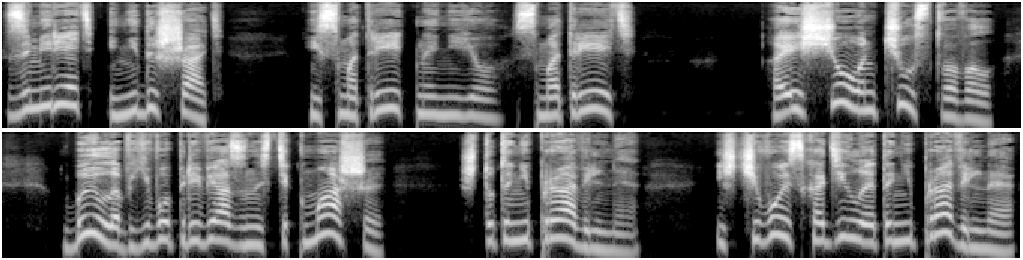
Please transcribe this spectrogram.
замереть и не дышать, и смотреть на нее, смотреть. А еще он чувствовал, было в его привязанности к Маше что-то неправильное. Из чего исходило это неправильное,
